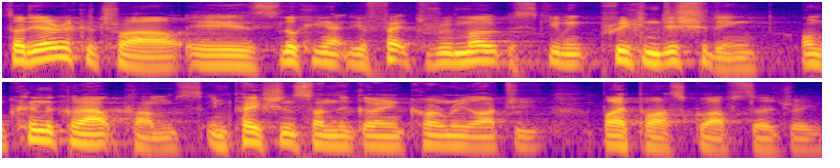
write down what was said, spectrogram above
So the ERICCA trial is looking at the effect of remote ischemic preconditioning on clinical outcomes in patients undergoing coronary artery bypass graft surgery.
